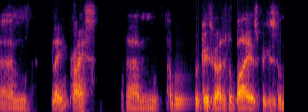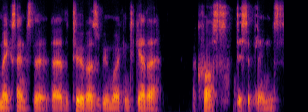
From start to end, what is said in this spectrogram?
um, Blaine Price. Um, I will go through our little bios because it'll make sense that uh, the two of us have been working together across disciplines,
